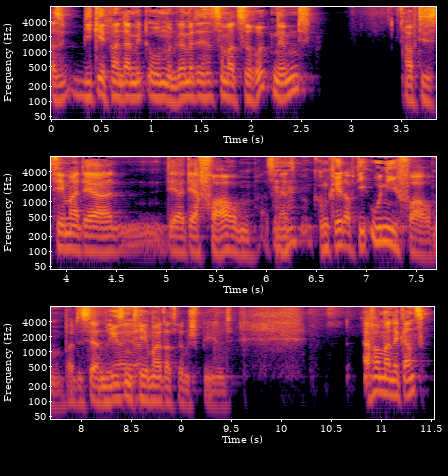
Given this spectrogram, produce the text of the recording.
Also wie geht man damit um? Und wenn man das jetzt nochmal zurücknimmt, auf dieses Thema der, der, der Form, also konkret auf die Uniform, weil das ja ein Riesenthema da drin spielt. Einfach mal eine ganz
